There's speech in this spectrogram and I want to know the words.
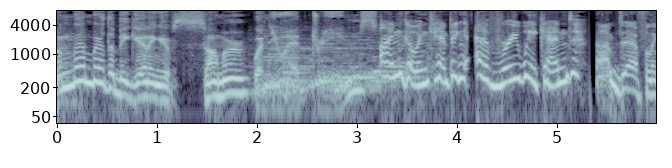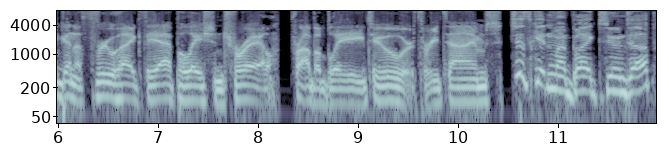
Remember the beginning of summer when you had dreams? I'm going camping every weekend. I'm definitely gonna through hike the Appalachian Trail, probably two or three times. Just getting my bike tuned up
